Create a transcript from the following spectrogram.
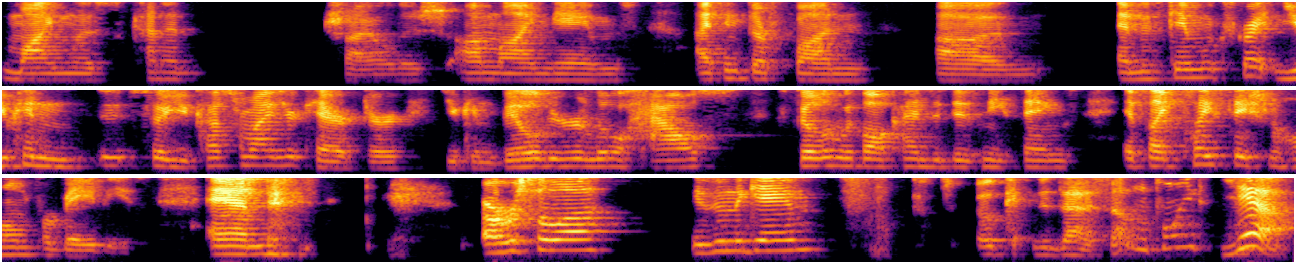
mindless, kind of childish online games. I think they're fun. Um, and this game looks great. You can so you customize your character. You can build your little house, fill it with all kinds of Disney things. It's like PlayStation Home for babies. And Ursula is in the game. Okay, is that a selling point? Yeah,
